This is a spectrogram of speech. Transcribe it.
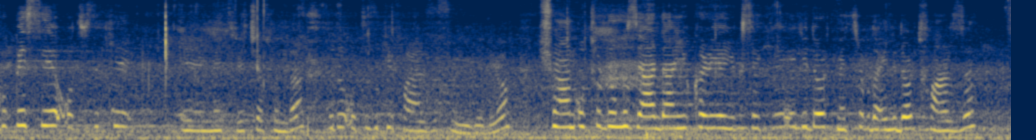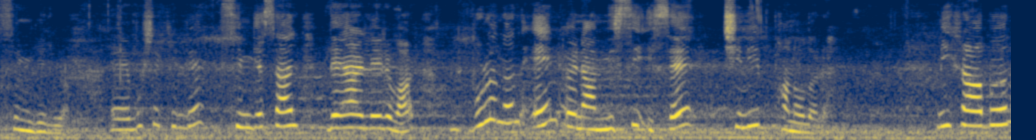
kubbesi 32 e, metre çapında. Bu da 32 farzı simgeliyor. Şu an oturduğumuz yerden yukarıya yüksekliği 54 metre. Bu da 54 farzı simgeliyor. E, bu şekilde simgesel değerleri var. Buranın en önemlisi ise çini panoları. Mihrabın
